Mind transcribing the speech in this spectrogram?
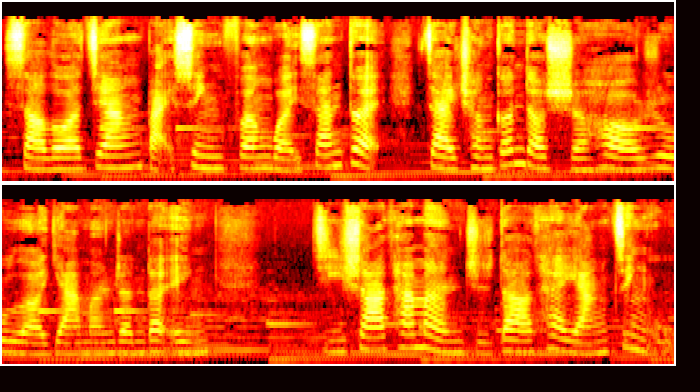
扫罗将百姓分为三队，在晨更的时候入了亚门人的营，击杀他们，直到太阳近午。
